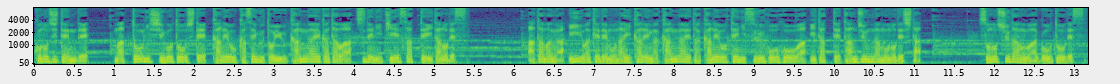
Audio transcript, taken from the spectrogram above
この時点で、まっとうに仕事をして金を稼ぐという考え方はすでに消え去っていたのです。頭がいいわけでもない彼が考えた金を手にする方法は至って単純なものでした。その手段は強盗です。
